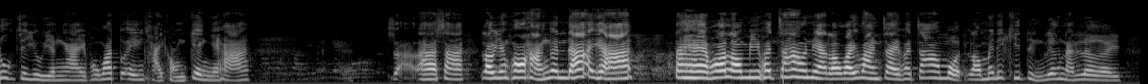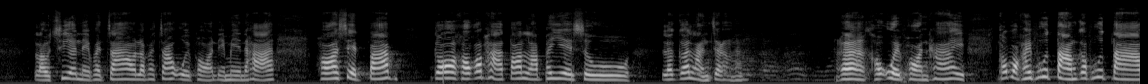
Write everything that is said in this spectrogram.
ลูกจะอยู่ยังไง เพราะว่าตัวเองขายของเก่งไงคะสอ่าสเรายังพอหาเงินได้ค่ะ แต่พอเรามีพระเจ้าเนี่ย เราไว้วางใจพระเจ้าหมด เราไม่ได้คิดถึงเรื่องนั้นเลย เราเชื่อในพระเจ้าและพระเจ้าอวยพรเอเมนนะคะพอเสร็จปั๊บก็เขาก็พาต้อนรับพระเยซู แล้วก็หลังจากนั้นเขาอวยพรให้ เขาบอกให้พูดตามก็พูดตาม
